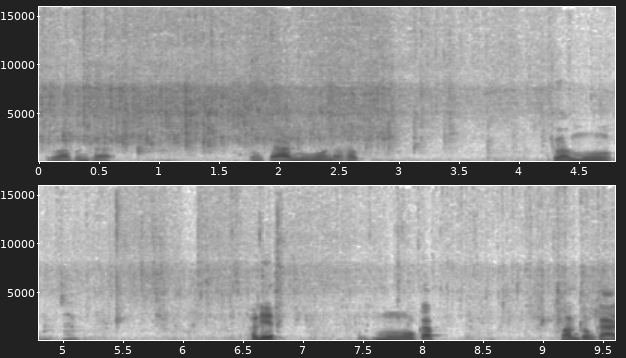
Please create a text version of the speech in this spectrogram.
แต่ว่าเพิ่นก็ต้องการหมูนะครับตัวาหมู ผลิต หมูกับความต้องการ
